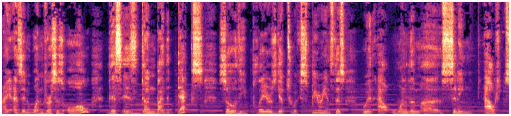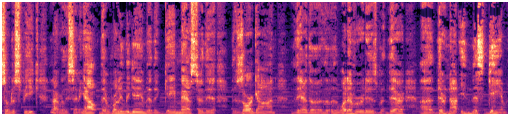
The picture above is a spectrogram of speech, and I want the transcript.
right? As in one versus all. This is done by the decks, so the players get to experience this without one of them uh, sitting out, so to speak. They're not really sitting out. They're running the game. They're the game master. They're the Zargon. They're the, the, the whatever it is, but they're uh, they're not in this game.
